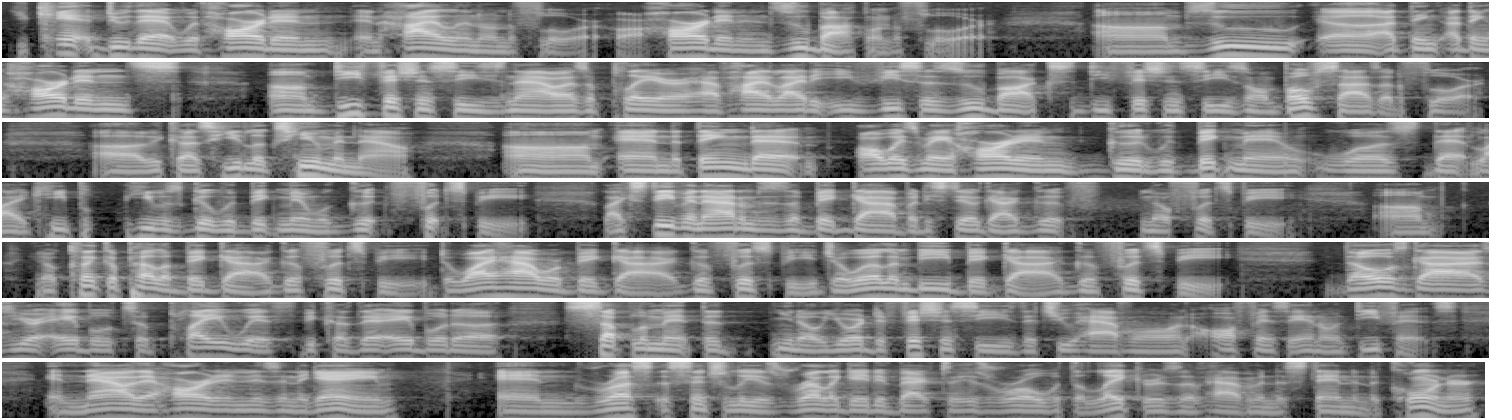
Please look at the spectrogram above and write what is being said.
You can't do that with Harden and Hyland on the floor, or Harden and Zubac on the floor. Um, Zoo, uh, I think I think Harden's um, deficiencies now as a player have highlighted Ivica Zubac's deficiencies on both sides of the floor uh, because he looks human now. Um, and the thing that always made Harden good with big men was that like he he was good with big men with good foot speed. Like Steven Adams is a big guy, but he still got good you know foot speed. Um, you know, Clint Capela, big guy, good foot speed. Dwight Howard, big guy, good foot speed. Joel Embiid, big guy, good foot speed. Those guys you're able to play with because they're able to supplement the you know your deficiencies that you have on offense and on defense. And now that Harden is in the game, and Russ essentially is relegated back to his role with the Lakers of having to stand in the corner.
